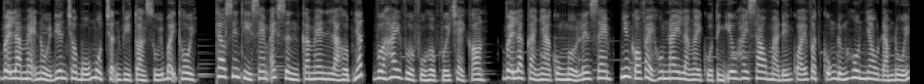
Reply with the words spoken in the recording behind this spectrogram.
Vậy là mẹ nổi điên cho bố một trận vì toàn suối bậy thôi. Theo xin thì xem action Kamen là hợp nhất, vừa hay vừa phù hợp với trẻ con. Vậy là cả nhà cùng mở lên xem, nhưng có vẻ hôm nay là ngày của tình yêu hay sao mà đến quái vật cũng đứng hôn nhau đám đuối.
